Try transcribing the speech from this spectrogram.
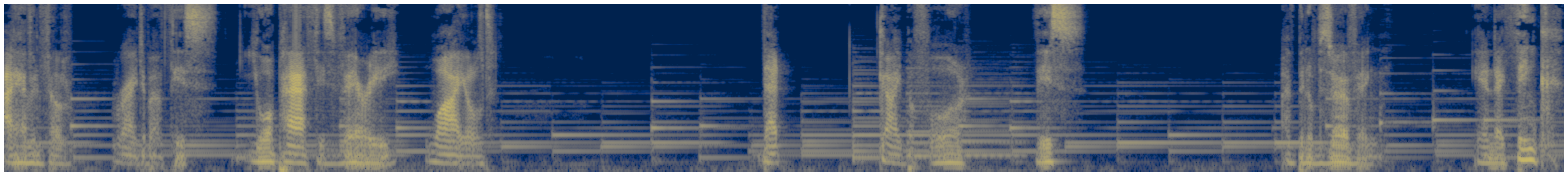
I haven't felt right about this. Your path is very wild. That guy before this, I've been observing, and I think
